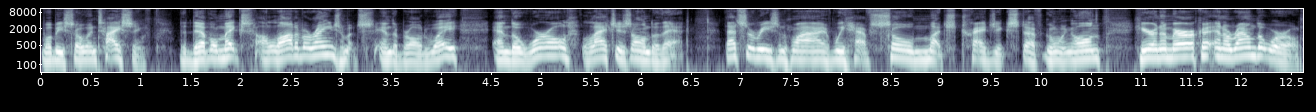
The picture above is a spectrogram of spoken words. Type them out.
will be so enticing. The devil makes a lot of arrangements in the broad way, and the world latches onto that. That's the reason why we have so much tragic stuff going on here in America and around the world.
